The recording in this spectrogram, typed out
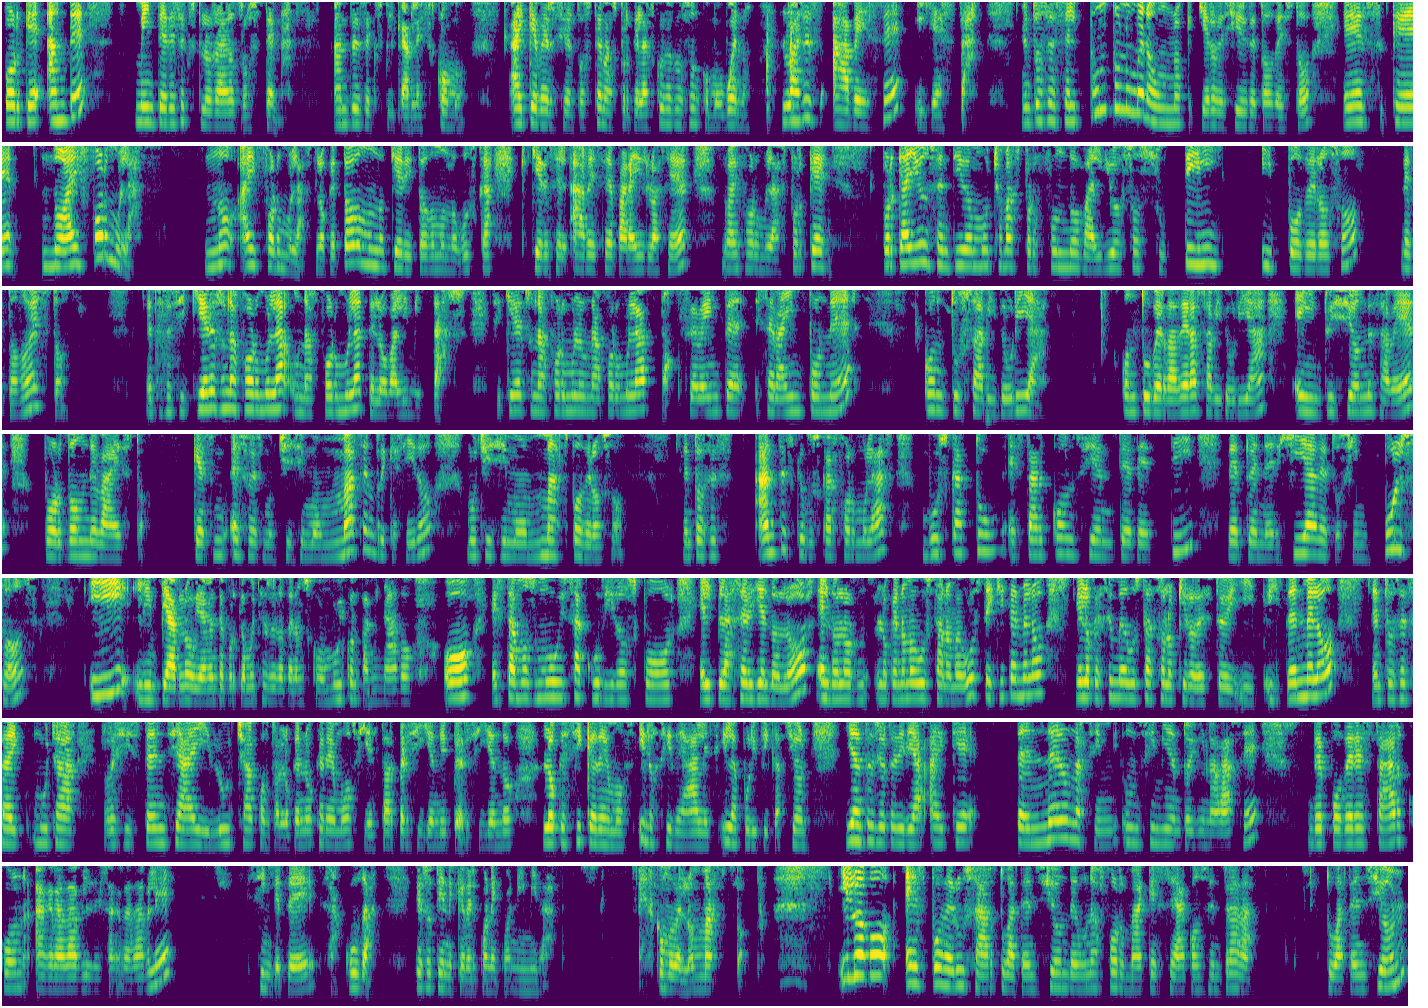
porque antes me interesa explorar otros temas. Antes de explicarles cómo, hay que ver ciertos temas porque las cosas no son como, bueno, lo haces a veces y ya está. Entonces, el punto número uno que quiero decir de todo esto es que no hay fórmulas. No hay fórmulas. Lo que todo mundo quiere y todo mundo busca, que quieres el ABC para irlo a hacer, no hay fórmulas. ¿Por qué? Porque hay un sentido mucho más profundo, valioso, sutil y poderoso de todo esto. Entonces, si quieres una fórmula, una fórmula te lo va a limitar. Si quieres una fórmula, una fórmula se va, se va a imponer con tu sabiduría, con tu verdadera sabiduría e intuición de saber por dónde va esto que es, eso es muchísimo más enriquecido, muchísimo más poderoso. Entonces, antes que buscar fórmulas, busca tú estar consciente de ti, de tu energía, de tus impulsos y limpiarlo, obviamente, porque muchas veces lo tenemos como muy contaminado o estamos muy sacudidos por el placer y el dolor. El dolor, lo que no me gusta, no me gusta y quítenmelo, y lo que sí me gusta, solo quiero de esto y, y. Entonces hay mucha resistencia y lucha contra lo que no queremos y estar persiguiendo y persiguiendo lo que sí queremos y los ideales y la purificación. Y antes yo te diría, hay que tener un cimiento y una base de poder estar con agradable, desagradable, sin que te sacuda, que eso tiene que ver con ecuanimidad. Es como de lo más top. Y luego es poder usar tu atención de una forma que sea concentrada. Tu atención,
